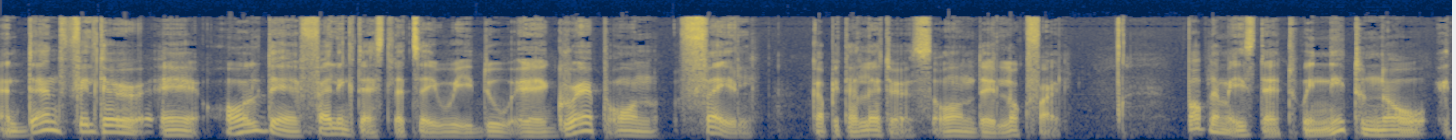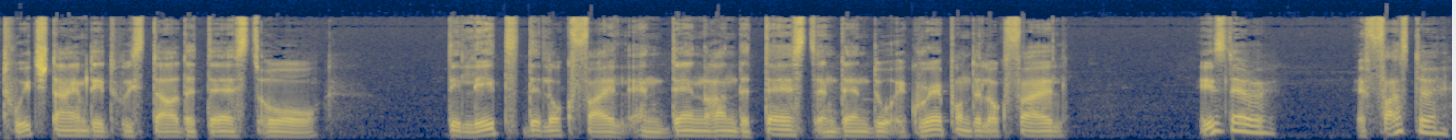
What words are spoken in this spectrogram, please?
and then filter uh, all the failing tests. Let's say we do a grep on fail, capital letters, on the log file. Problem is that we need to know at which time did we start the test or delete the log file and then run the test and then do a grep on the log file. Is there a faster,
